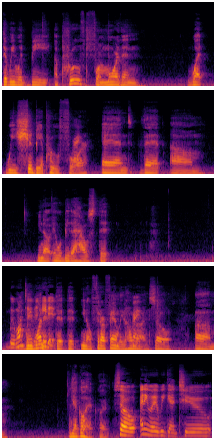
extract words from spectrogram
that we would be approved for more than what we should be approved for Right. and that um you know it would be the house that we wanted we and wanted needed that that you know fit our family the whole Right. nine so um yeah go ahead go ahead So anyway, we get to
